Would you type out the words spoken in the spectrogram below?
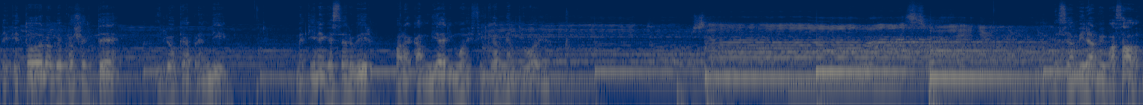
De que todo lo que proyecté y lo que aprendí me tiene que servir para cambiar y modificar mi antiguo Empecé a mirar mi pasado.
